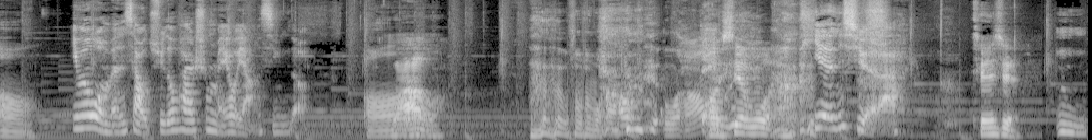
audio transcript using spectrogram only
哦，因为我们小区的话是没有阳性的。哦，哇哦，哇哦，哇哦，好羡慕啊！天选啊！天选。嗯，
